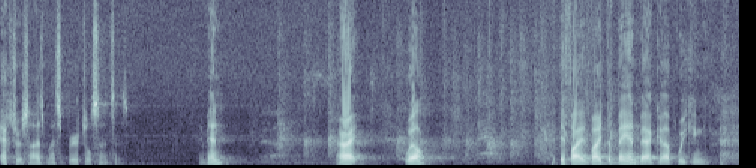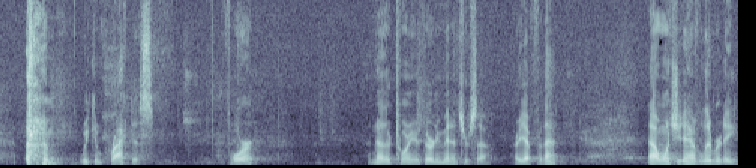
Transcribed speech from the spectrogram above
exercise my spiritual senses. Amen? Amen? All right. Well, if I invite the band back up, we can, we can practice for another 20 or 30 minutes or so. Are you up for that? Now, I want you to have liberty.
